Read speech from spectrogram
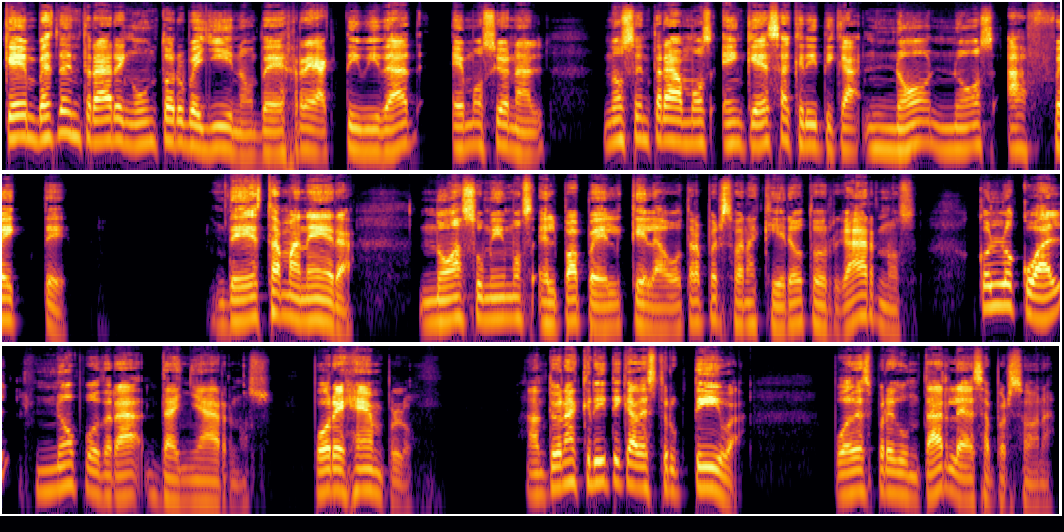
Que en vez de entrar en un torbellino de reactividad emocional, nos centramos en que esa crítica no nos afecte de esta manera, no asumimos el papel que la otra persona quiere otorgarnos, con lo cual no podrá dañarnos. Por ejemplo, ante una crítica destructiva, puedes preguntarle a esa persona,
